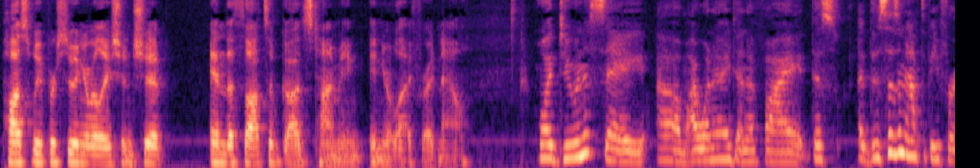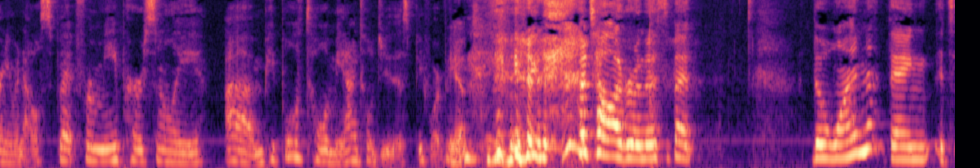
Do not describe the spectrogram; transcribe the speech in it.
possibly pursuing a relationship and the thoughts of God's timing in your life right now? Well, I do want to say um, I want to identify this. uh, This doesn't have to be for anyone else, but for me personally, um, people have told me. And I told you this before, but I tell everyone this, but the one thing, it's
